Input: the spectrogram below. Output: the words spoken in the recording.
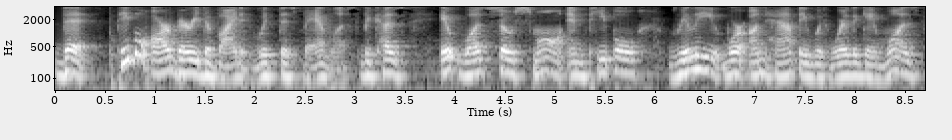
that people are very divided with this ban list because it was so small and people really were unhappy with where the game was.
